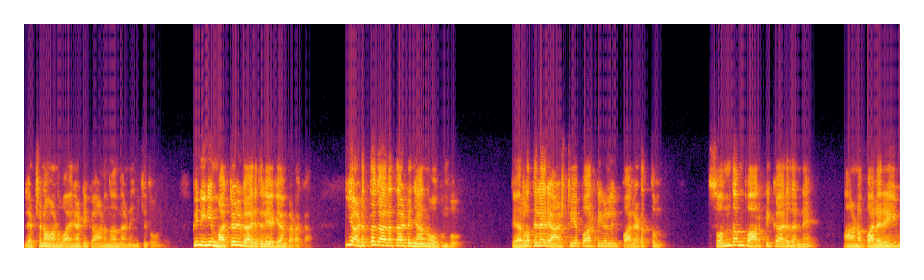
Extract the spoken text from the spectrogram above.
ലക്ഷണമാണ് വയനാട്ടിൽ കാണുന്നതെന്നാണ് എനിക്ക് തോന്നുന്നത്. പിന്നെ ഇനി മറ്റൊരു കാര്യത്തിലേക്ക് ഞാൻ കടക്കാം. ഈ അടുത്ത കാലത്തായിട്ട് ഞാൻ നോക്കുമ്പോൾ കേരളത്തിലെ രാഷ്ട്രീയ പാർട്ടികളിൽ പലയിടത്തും സ്വന്തം പാർട്ടിക്കാർ തന്നെ ആണ് പലരെയും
